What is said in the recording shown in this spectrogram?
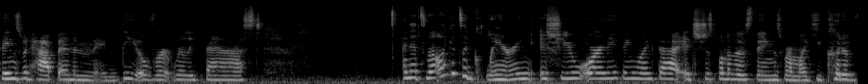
things would happen and they'd be over it really fast. And it's not like it's a glaring issue or anything like that. It's just one of those things where I'm like, you could have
